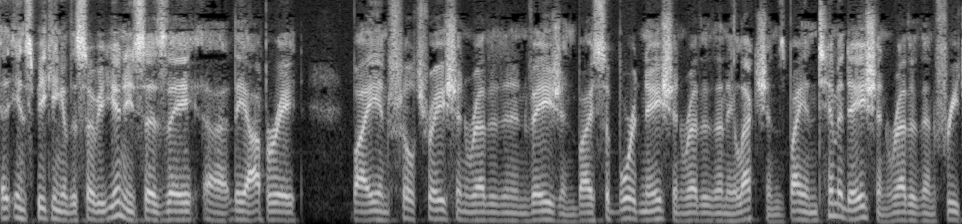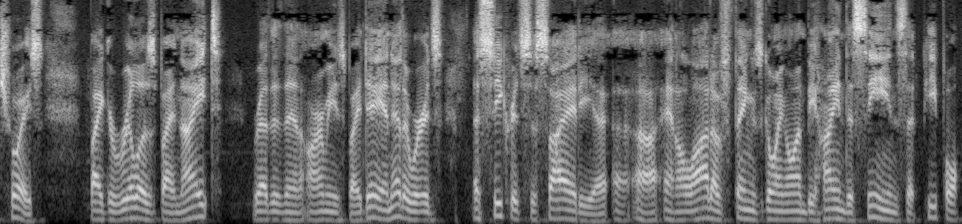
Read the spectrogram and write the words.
in speaking of the Soviet Union, he says they, uh, they operate by infiltration rather than invasion, by subordination rather than elections, by intimidation rather than free choice, by guerrillas by night, rather than armies by day. In other words, a secret society uh, uh, and a lot of things going on behind the scenes that people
